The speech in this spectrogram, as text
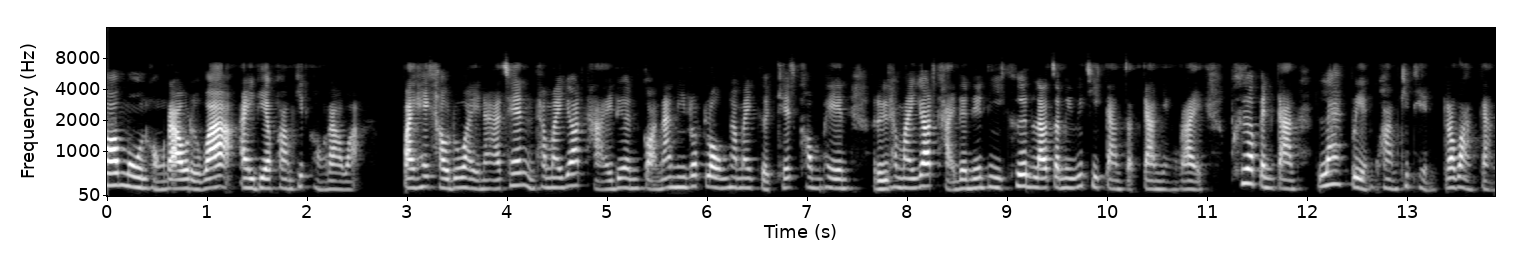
้อมูลของเราหรือว่าไอเดียความคิดของเราอะไปให้เขาด้วยนะคะ เช่นทำไมยอดขายเดือนก่อนหน้านี้ลดลงทำไมเกิดเคสคอมเพนหรือทำไมยอดขายเดือนนี้ดีขึ้น แล้วจะมีวิธีการจัดการอย่างไร เพื่อเป็นการแลกเปลี่ยนความคิดเห็นระหว่างกัน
